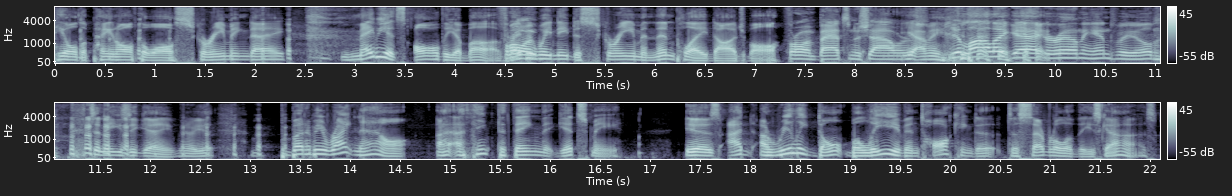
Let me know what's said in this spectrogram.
peel the paint off the wall screaming day. Maybe it's all the above. Throwing- Maybe we need to scream and then play dodgeball. Throwing bats in the showers. Yeah, I mean- you lollygag around the infield. It's an easy game. You know, you, but I mean, right now, I, I think the thing that gets me is I, I really don't believe in talking to, to several of these guys.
